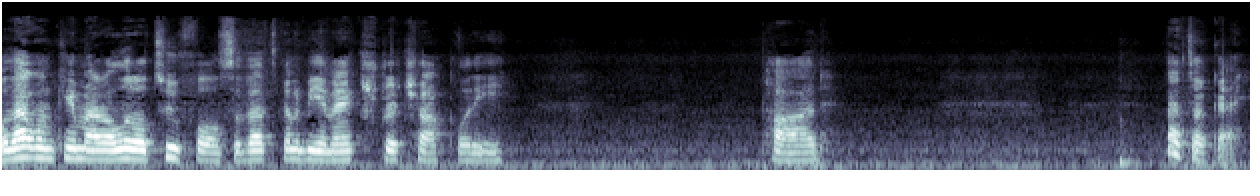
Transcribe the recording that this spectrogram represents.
Well, that one came out a little too full, so that's going to be an extra chocolatey pod. That's okay.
